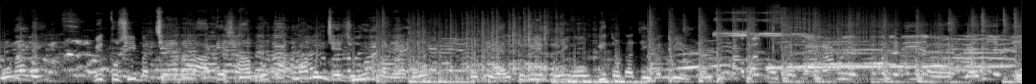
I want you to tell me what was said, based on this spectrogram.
ਉਹਨਾਂ ਲਈ ਵੀ ਤੁਸੀਂ ਬੱਚਿਆਂ ਨਾਲ ਆ ਕੇ ਸ਼ਾਮ ਨੂੰ ਘੰਟਾ ਬੱਚੇ ਜ਼ਰੂਰ ਬਣਿਆ ਕਰੋ। ਤੁਹਾਡੀ ਹੈਲਥ ਵੀ ਇੰਪਰੂਵ ਹੋਊਗੀ ਤੁਹਾਡਾ ਜੀਵਨ ਵੀ ਇੰਪਰੂਵ ਬਿਲਕੁਲ ਸਰਕਾਰਾਂ ਨੂੰ ਇਸ ਤੋਂ ਜਿਹੜੀ ਕਿ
